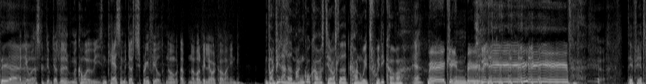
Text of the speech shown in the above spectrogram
Det er... Men det er jo også, det, det er også man kommer jo i sådan en kasse med Dusty Springfield, når, der, når Volbeat laver et cover ikke? Volbeat har lavet mange gode covers. De har også lavet et Conway Twitty cover. Ja. Making believe. det er fedt.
